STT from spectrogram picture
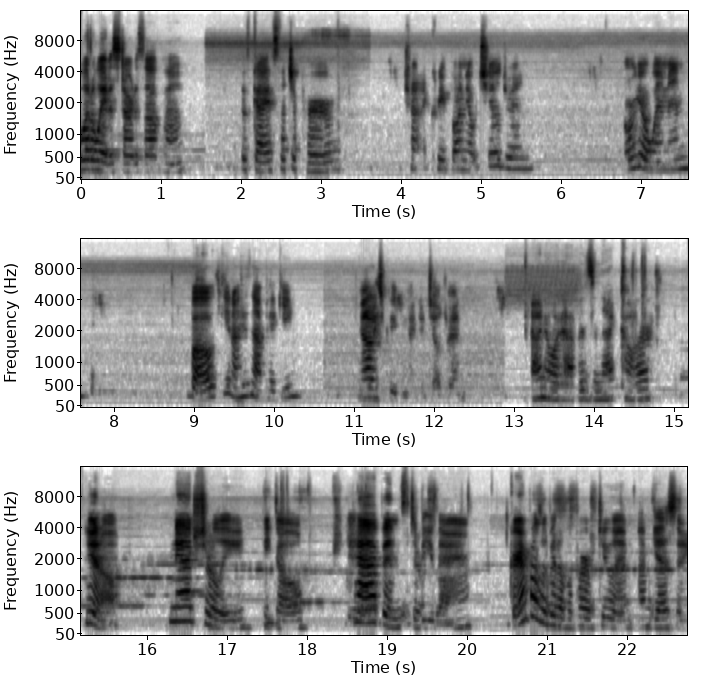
what a way to start us off, huh? This guy is such a perv. Trying to creep on your children. Or your women. Both. You know, he's not picky. Now he's creeping on your children. I know what happens in that car. You know, naturally, Pico happens to be there. Grandpa's a bit of a perv too, I'm guessing.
